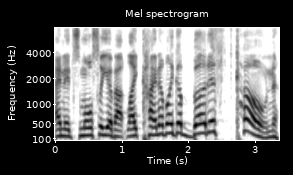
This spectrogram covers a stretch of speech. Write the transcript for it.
and it's mostly about like kind of like a buddhist koan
